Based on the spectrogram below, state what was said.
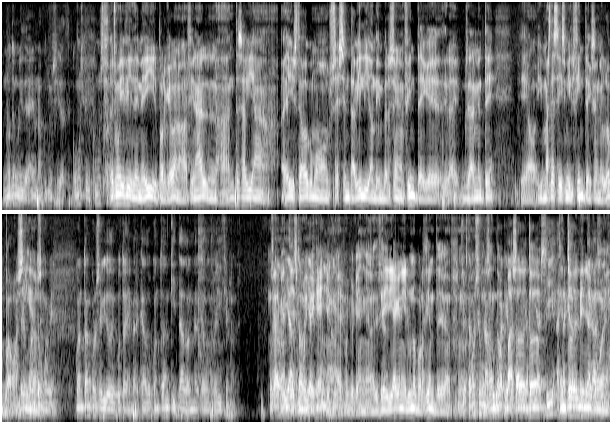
No tengo ni idea, ¿eh? una curiosidad. ¿Cómo está, cómo está? Es muy difícil de medir porque, bueno, al final antes había, he estado como 60 billion de inversión en fintech, que realmente, eh, y más de 6.000 fintechs en Europa o así. Pero ¿cuánto no sé. ¿Cuánto han conseguido de cuota de mercado? ¿Cuánto han quitado al mercado tradicional? Realmente todavía, es, muy pequeño, es, muy pequeño, es muy pequeño. O sea, Te diría que ni el 1%. O sea, estamos en una curva que basado todo, así en todo el dinero que mueve.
